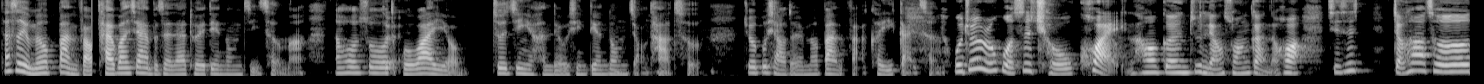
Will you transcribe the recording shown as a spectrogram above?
但是有没有办法？台湾现在不是也在推电动机车嘛？然后说国外有最近也很流行电动脚踏车。就不晓得有没有办法可以改成。我觉得如果是求快，然后跟就是凉爽感的话，其实脚踏车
